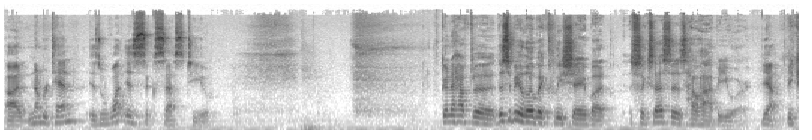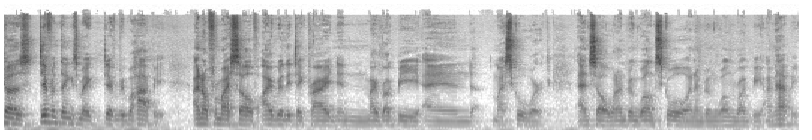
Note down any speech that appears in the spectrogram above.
Uh, number 10 is what is success to you? Gonna have to this would be a little bit cliche but success is how happy you are Yeah. because different things make different people happy i know for myself i really take pride in my rugby and my schoolwork and so when i'm doing well in school and i'm doing well in rugby i'm happy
